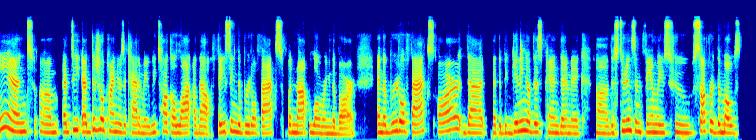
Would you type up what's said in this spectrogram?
And um, at, D at Digital Pioneers Academy, we talk a lot about facing the brutal facts, but not lowering the bar. And the brutal facts are that at the beginning of this pandemic, uh, the students and families who suffered the most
